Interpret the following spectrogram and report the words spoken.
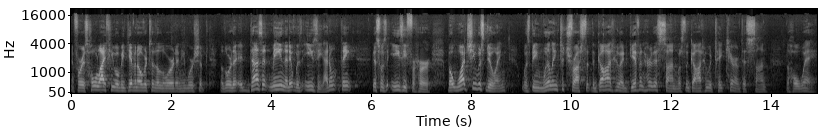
And for his whole life, he will be given over to the Lord, and he worshiped the Lord. It doesn't mean that it was easy. I don't think this was easy for her. But what she was doing was being willing to trust that the God who had given her this son was the God who would take care of this son the whole way.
